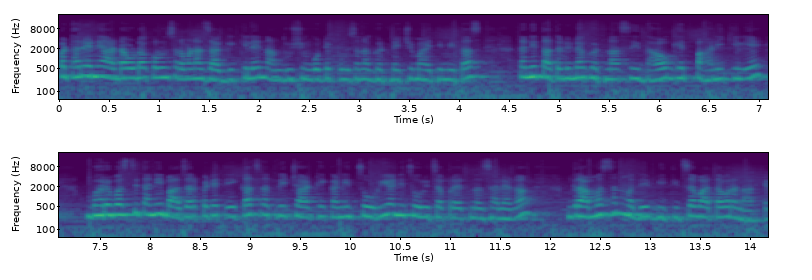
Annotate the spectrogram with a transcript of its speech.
पठारे यांनी आरडाओरडा करून सर्वांना जागे केले. नांदूर शिंगोटे पोलिसांना घटनेची माहिती मिळताच त्यांनी तातडीनं घटनास्थळी धाव घेत पाहणी केली आहे. भरबस्तीत आणि बाजारपेठेत एकाच रात्री चार ठिकाणी चोरी आणि चोरीचा प्रयत्न झाल्यानं ग्रामस्थांमध्ये भीतीचं वातावरण आहे.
